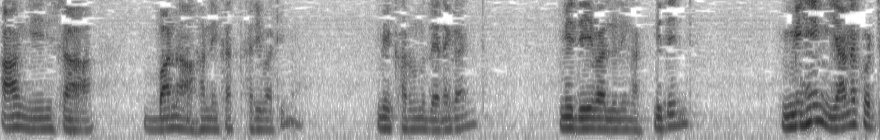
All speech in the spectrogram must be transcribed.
ආන් ඒ නිසා බණ අහන එකත් හරි වටිනවා. මේ කරුණ දැනගන්න. මේ දේවල් වලින් අත් මිදෙන්න. මෙහෙන් යනකොට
